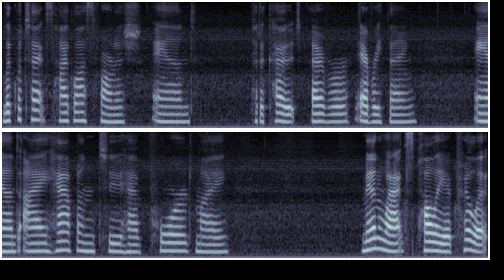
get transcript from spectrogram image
Liquitex high gloss varnish and put a coat over everything and I happen to have poured my Minwax polyacrylic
